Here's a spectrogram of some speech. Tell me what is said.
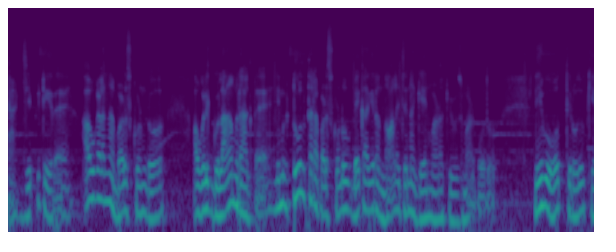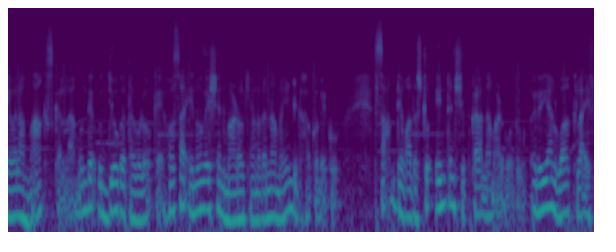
ಚಾಟ್ ಜಿ ಪಿ ಟಿ ಇದೆ. ಅವುಗಳನ್ನು ಬಳಸ್ಕೊಂಡು ಅವುಗಳಿಗೆ ಗುಲಾಮರಾಗದೆ ನಿಮಗೆ ಟೂಲ್ ಥರ ಬಳಸ್ಕೊಂಡು ಬೇಕಾಗಿರೋ ನಾಲೆಜನ್ನು ಗೇನ್ ಮಾಡೋಕ್ಕೆ ಯೂಸ್ ಮಾಡ್ಬೋದು. ನೀವು ಓದ್ತಿರೋದು ಕೇವಲ ಮಾರ್ಕ್ಸ್ಗಲ್ಲ ಮುಂದೆ ಉದ್ಯೋಗ ತಗೊಳ್ಳೋಕೆ ಹೊಸ ಇನೋವೇಷನ್ ಮಾಡೋಕೆ ಅನ್ನೋದನ್ನು ಮೈಂಡ್ಗೆ ಹಾಕೋಬೇಕು. ಸಾಧ್ಯವಾದಷ್ಟು ಇಂಟರ್ನ್ಶಿಪ್ಗಳನ್ನು ಮಾಡ್ಬೋದು ರಿಯಲ್ ವರ್ಕ್ ಲೈಫ್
